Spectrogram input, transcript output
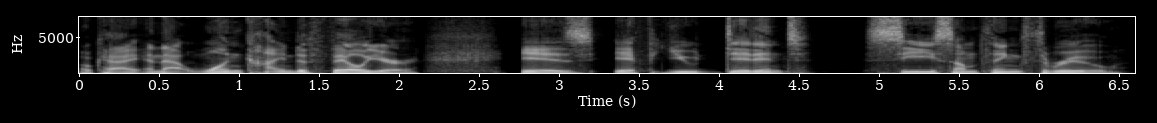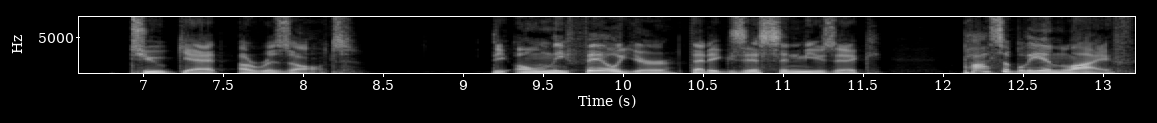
Okay. And that one kind of failure is if you didn't see something through to get a result. The only failure that exists in music, possibly in life,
